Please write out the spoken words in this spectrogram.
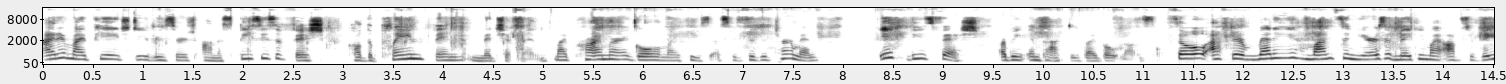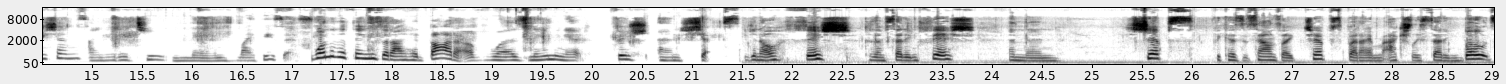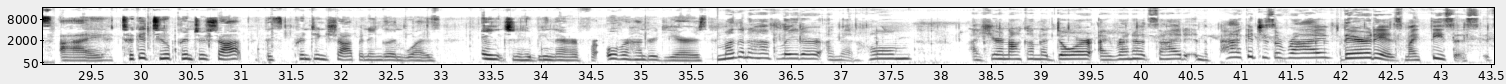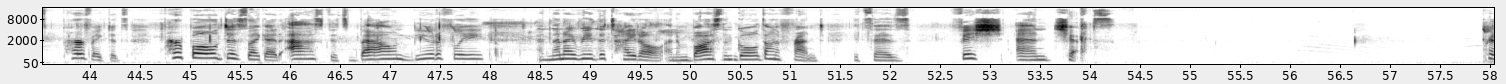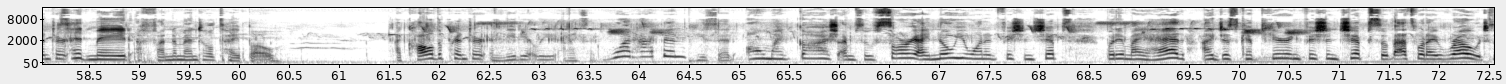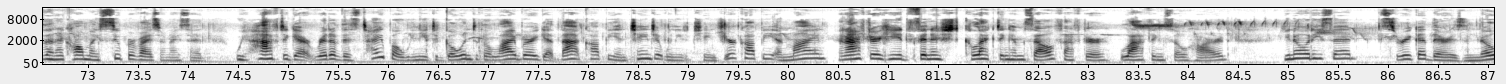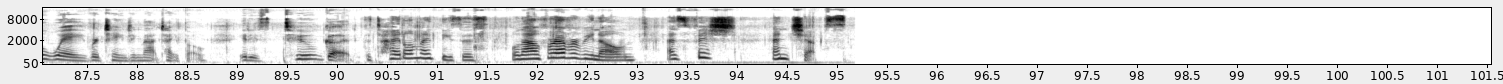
I did my PhD research on a species of fish called the plainfin midshipman. My primary goal of my thesis was to determine if these fish are being impacted by boat noise. So after many months and years of making my observations, I needed to name my thesis. One of the things that I had thought of was naming it fish and ships. You know, fish, because I'm studying fish, and then ships, because it sounds like chips, but I'm actually studying boats. I took it to a printer shop. This printing shop in England was ancient. It had been there for over 100 years. A month and a half later, I'm at home. I hear a knock on the door. I run outside and the package has arrived. There it is, my thesis. It's perfect. It's purple, just like I'd asked. It's bound beautifully. And then I read the title and embossed in gold on the front, it says fish and chips. Printer had made a fundamental typo I called the printer immediately and I said, what happened? He said, oh my gosh, I'm so sorry. I know you wanted fish and chips, but in my head, I just kept hearing fish and chips. So that's what I wrote. Then I called my supervisor and I said, we have to get rid of this typo. We need to go into the library, get that copy and change it. We need to change your copy and mine. And after he'd finished collecting himself, after laughing so hard, you know what he said? Sarika, there is no way we're changing that typo. It is too good. The title of my thesis will now forever be known as Fish and Chips.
